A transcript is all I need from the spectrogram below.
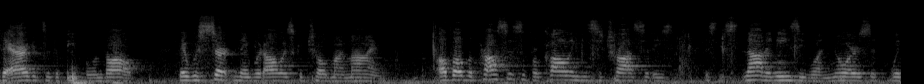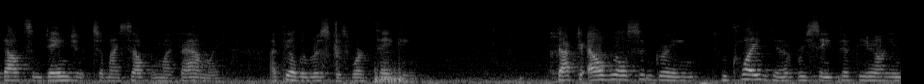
the arrogance of the people involved. They were certain they would always control my mind. Although the process of recalling these atrocities is not an easy one, nor is it without some danger to myself and my family, I feel the risk is worth taking. Dr. L. Wilson Green, who claimed to have received $50 million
